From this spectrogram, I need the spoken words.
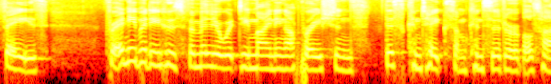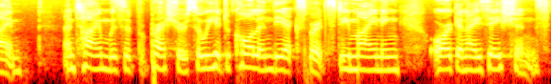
phase. For anybody who's familiar with demining operations, this can take some considerable time and time was a pressure. So we had to call in the experts, demining organisations,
